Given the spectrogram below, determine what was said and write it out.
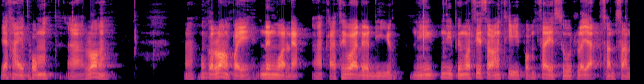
อยากให้ผมอ่าล่องอ่าผมก็ล่องไปหนึ่งวันแล้วอ่าก็ถือว่าเดินดีอยู่นี่นี่เป็นวันที่สองที่ผมใส่สูตรระยะสั้น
